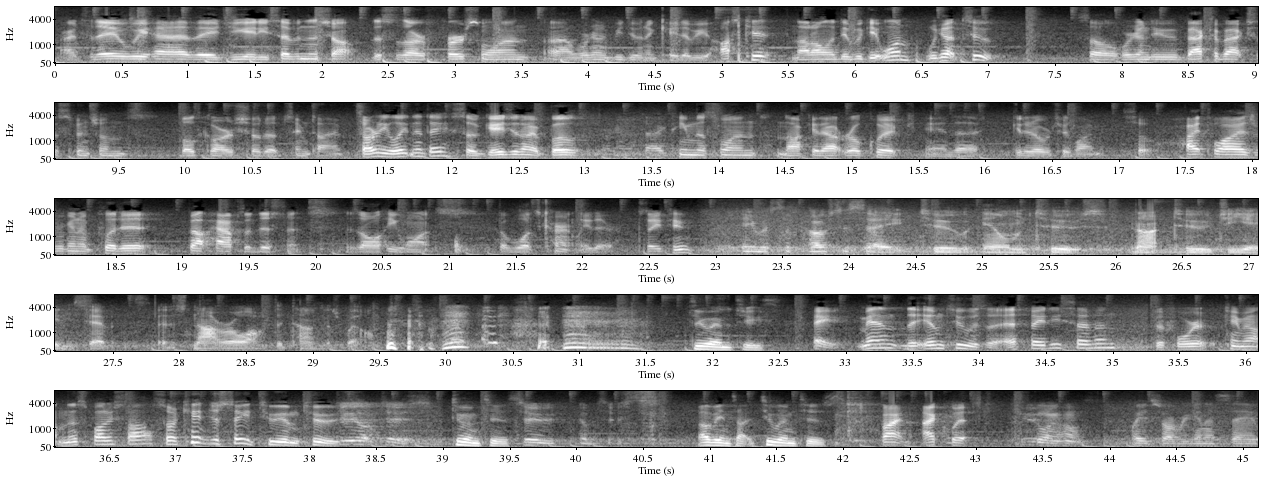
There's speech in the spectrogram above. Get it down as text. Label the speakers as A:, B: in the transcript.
A: All right, today we have a G87 in the shop. This is our first one. Uh, we're gonna be doing a KW HAS kit. Not only did we get one, we got two. So we're gonna do back-to-back -back suspensions. Both cars showed up same time. It's already late in the day, so Gage and I both tag team this one, knock it out real quick, and uh, get it over to alignment. So height-wise, we're gonna put it about half the distance is all he wants of what's currently there. Stay tuned.
B: He was supposed to say two M2s, not two G87s. That does not roll off the tongue as well.
C: two M2s.
A: Hey, man, the M2 was a F87 before it came out in this body style, so I can't just say two M2s.
B: Two M2s.
C: Two M2s.
B: Two M2s.
C: I'll be inside. Two M2s.
A: Fine, I quit. Going home.
D: Wait, so are we gonna say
